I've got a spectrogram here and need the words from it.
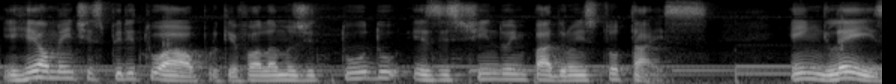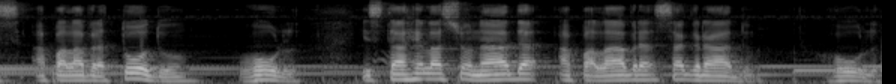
e realmente espiritual, porque falamos de tudo existindo em padrões totais. Em inglês, a palavra todo, whole, está relacionada à palavra sagrado, whole.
